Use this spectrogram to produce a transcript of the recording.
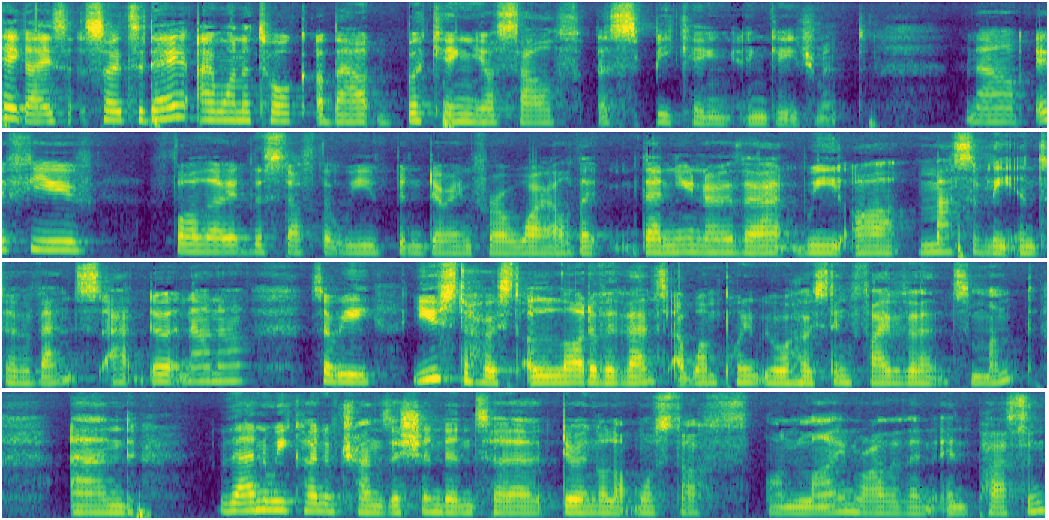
Hey guys, so today I want to talk about booking yourself a speaking engagement. Now, if you've followed the stuff that we've been doing for a while, that then you know that we are massively into events at Do It Now Now. So we used to host a lot of events. At one point, we were hosting five events a month, and then we kind of transitioned into doing a lot more stuff online rather than in person,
